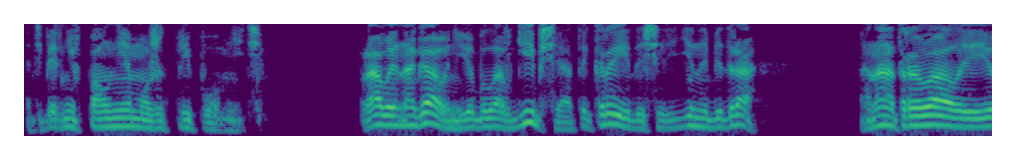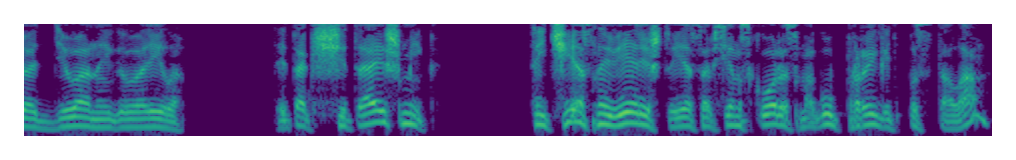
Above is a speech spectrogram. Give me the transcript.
а теперь не вполне может припомнить. Правая нога у нее была в гипсе от икры до середины бедра. Она отрывала ее от дивана и говорила, Ты так считаешь, Мик? Ты честно веришь, что я совсем скоро смогу прыгать по столам?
